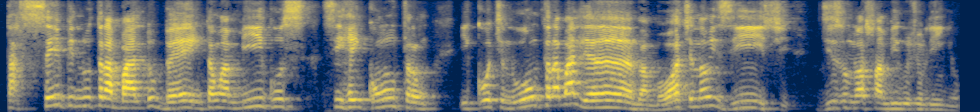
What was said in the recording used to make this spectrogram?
está sempre no trabalho do bem. Então, amigos se reencontram e continuam trabalhando. A morte não existe, diz o nosso amigo Julinho.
